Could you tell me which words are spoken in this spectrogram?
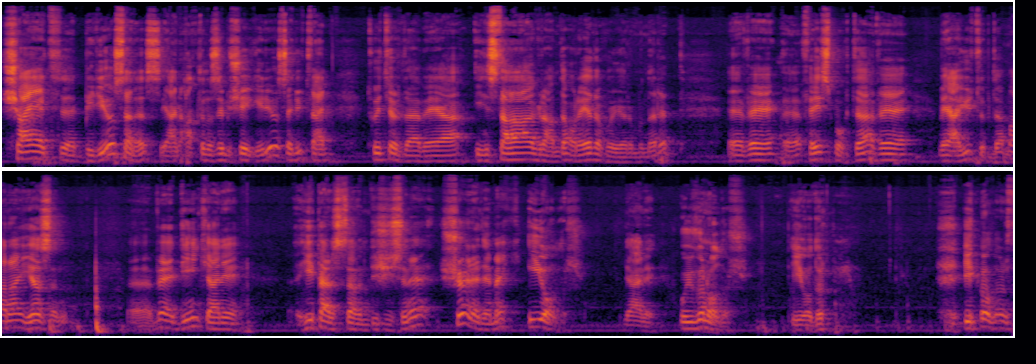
Şayet e, biliyorsanız yani aklınıza bir şey geliyorsa lütfen Twitter'da veya Instagram'da oraya da koyuyorum bunları E, ve e, Facebook'ta ve veya YouTube'da bana yazın E, ve deyin ki hani hiperstarın dişisine şöyle demek iyi olur. Yani uygun olur. İyi olur. iyi olurdu.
